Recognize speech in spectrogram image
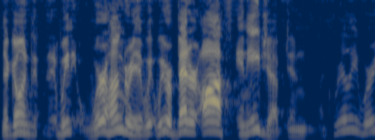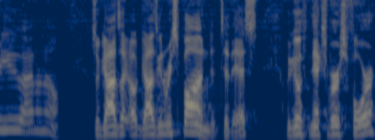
They're going, we, we're hungry. We, we were better off in Egypt. And really? Were you? I don't know. So God's like, oh, God's going to respond to this. We go next verse 4.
